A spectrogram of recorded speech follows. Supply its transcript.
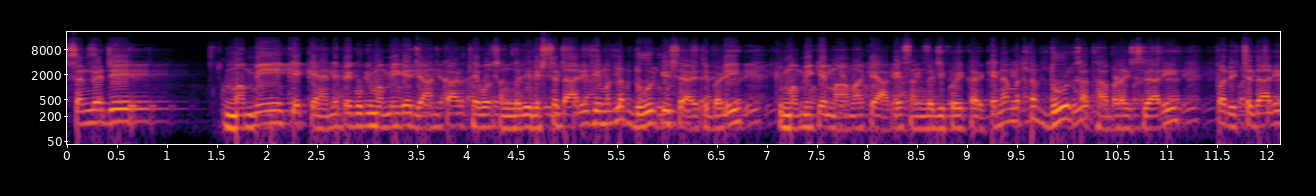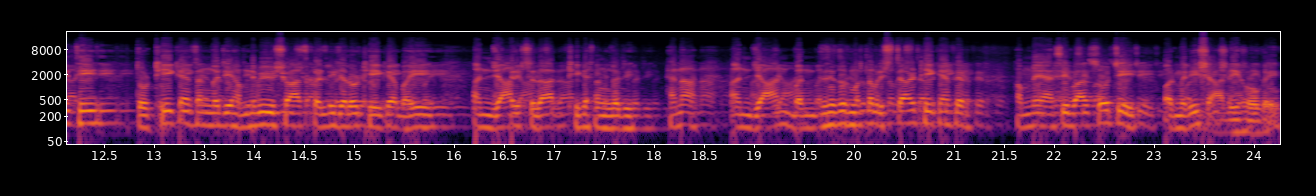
संगत जी मम्मी के कहने पे, क्योंकि मम्मी के जानकार थे, वो संगत जी रिश्तेदारी थी मतलब दूर की रिश्तेदारी थी बड़ी, कि मम्मी के मामा के आगे संगत जी कोई करके ना मतलब दूर का था बड़ा रिश्तेदारी पर रिश्तेदारी थी। तो ठीक है संगत जी, हमने भी विश्वास कर ली, चलो ठीक है भाई, अनजान रिश्तेदार, ठीक है संगत जी, है ना? अनजान बंदे से तो मतलब रिश्तेदार ठीक है फिर। हमने ऐसी बात सोची और मेरी शादी हो गई।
